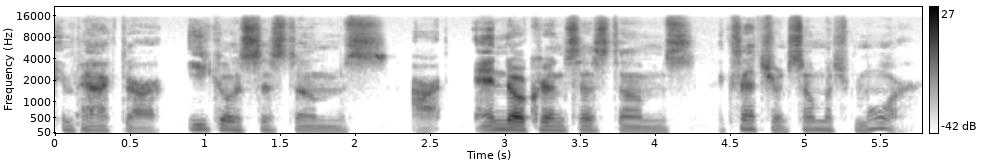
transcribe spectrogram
impact our ecosystems, our endocrine systems, etc., and so much more?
